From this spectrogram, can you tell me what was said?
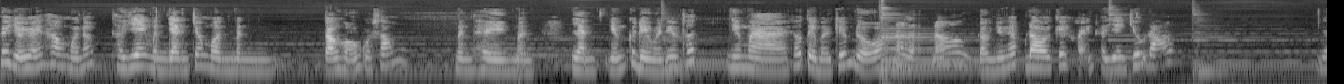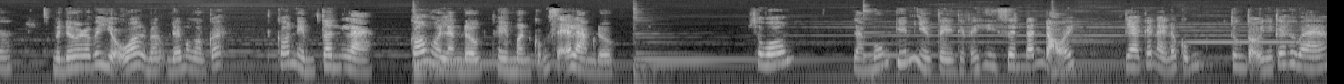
Ví dụ bản thân mà nó thời gian mình dành cho mình mình tận hưởng cuộc sống mình thiền mình làm những cái điều mình yêu thích. Nhưng mà số tiền mình kiếm được đó, nó là nó gần như gấp đôi cái khoảng thời gian trước đó. Yeah. mình đưa ra ví dụ đó, để mọi người có có niềm tin là có người làm được thì mình cũng sẽ làm được. Số 4 là muốn kiếm nhiều tiền thì phải hy sinh đánh đổi. Và cái này nó cũng tương tự như cái thứ ba.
